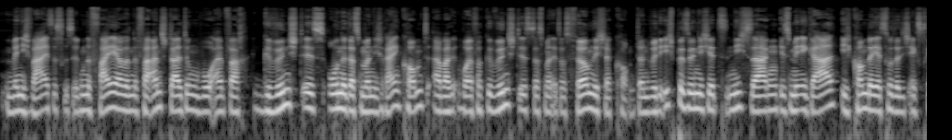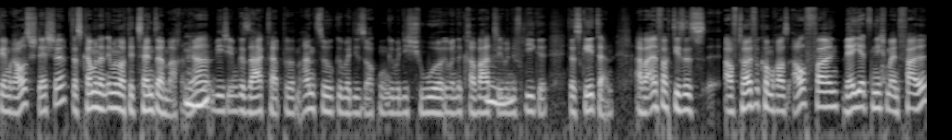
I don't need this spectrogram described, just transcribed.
wenn ich weiß, es ist irgendeine Feier oder eine Veranstaltung, wo einfach gewünscht ist, ohne dass man nicht reinkommt, aber wo einfach gewünscht ist, dass man etwas förmlicher kommt, dann würde ich persönlich jetzt nicht sagen, ist mir egal, ich komme da jetzt nur, dass ich extrem raussteche. Das kann man dann immer noch dezenter machen, mhm. ja, wie ich eben gesagt habe, über den Anzug, über die Socken, über die Schuhe, über eine Krawatte, mhm. über eine Fliege. Das geht dann. Aber einfach dieses auf Teufel komm raus auffallen, wäre jetzt nicht mein Fall,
